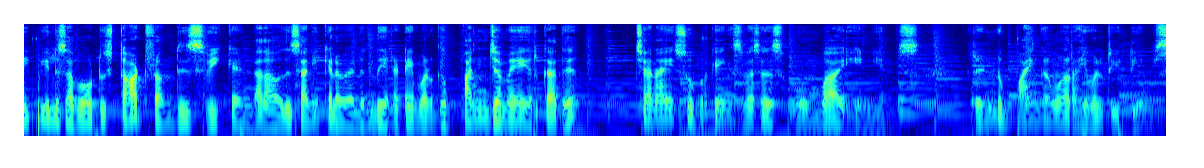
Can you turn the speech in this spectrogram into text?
IPL is about to start from this weekend அதாவது சனிக்கிழமையிலேருந்து என்டர்டெயின்மெண்ட்டுக்கு பஞ்சமே இருக்காது. Chennai Super Kings versus Mumbai Indians. ரெண்டு பயங்கரமான ரைவல்ரி டீம்ஸ்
